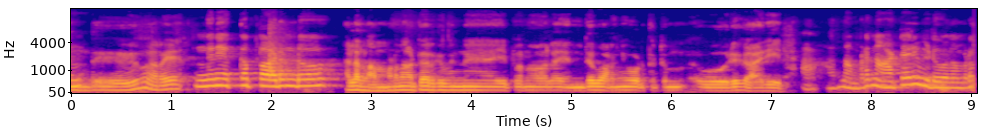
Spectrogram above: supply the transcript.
എന്ത് പറയാ. ഇങ്ങനെയൊക്കെ പാടുണ്ടോ? അല്ല നമ്മുടെ നാട്ടുകാർക്ക് പിന്നെ ഈ പറഞ്ഞ പോലെ എന്ത് പറഞ്ഞു കൊടുത്തിട്ടും ഒരു കാര്യമില്ല. നമ്മുടെ നാട്ടുകാർ വിടുവോ? നമ്മുടെ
